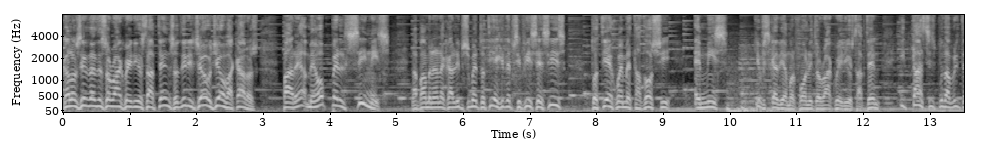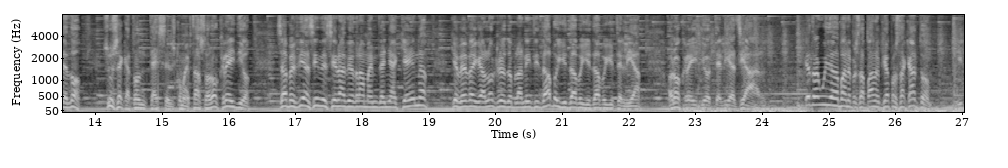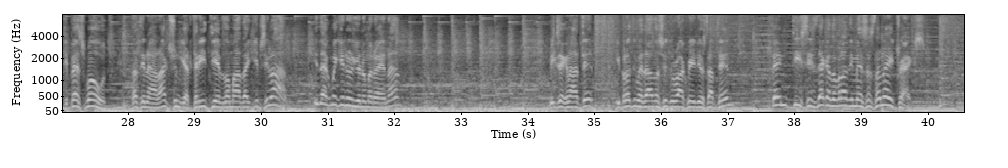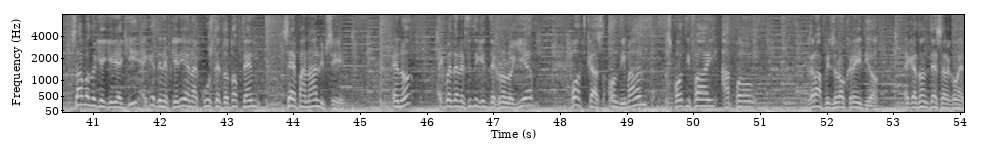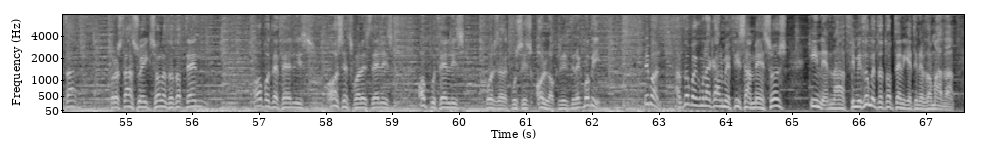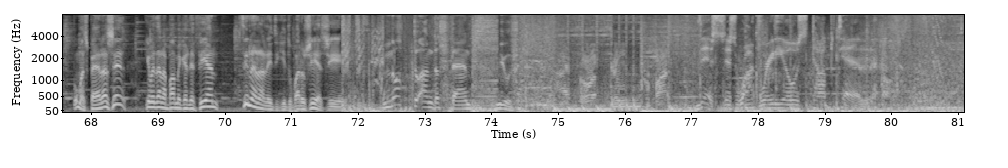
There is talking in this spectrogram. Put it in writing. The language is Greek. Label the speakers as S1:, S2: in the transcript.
S1: Καλώς ήρθατε στο Rock Radio Stop 10. Σωτήρι Τζο, Τζο Βακάρος. Παρέα με Opel Sinis. Να πάμε να ανακαλύψουμε το τι έχετε ψηφίσει εσείς, το τι έχουμε μεταδώσει εμείς και φυσικά διαμορφώνει το Rock Radio Stop 10. Οι τάσεις που θα βρείτε εδώ στους 104,7 στο Rock Radio. Σε απευθεία σύνδεση ραδιοδράμα 99 και 1 και βέβαια για ολόκληρο τον πλανήτη www.rockradio.gr. Και τραγούδια θα πάνε προς τα πάνω πια προς τα κάτω. Οι τυπές Mode θα την αράξουν για τρίτη εβδομάδα εκεί ψηλά. Ή θα έχουμε καινούργιο νούμερο 1. Μην ξεχνάτε, η πρώτη μετάδοση του Rock Radio Stop 10 Πέμπτη στις 10 το βράδυ μέσα στα Night Tracks. Σάββατο και Κυριακή έχετε την ευκαιρία να ακούσετε το Top 10 σε επανάληψη. Ενώ εκμεταλλευτείτε και την τεχνολογία Podcast On Demand, Spotify, Apple, γράφεις Rock Radio 104,7 Μπροστά σου έχεις όλα το Top 10 Όποτε θέλεις, όσες φορές θέλεις, όπου θέλεις Μπορείς να ακούσεις ολόκληρη την εκπομπή Λοιπόν, αυτό που έχουμε να κάνουμε ευθύς αμέσως είναι να θυμηθούμε το top 10 για την εβδομάδα που μας πέρασε και μετά να πάμε κατευθείαν στην αναλυτική του παρουσίαση.
S2: Not to understand music.
S3: This is Rock Radio's Top 10.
